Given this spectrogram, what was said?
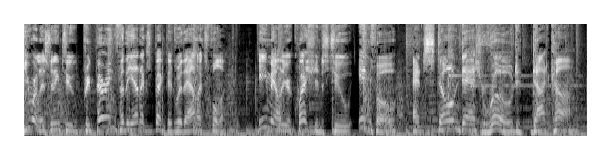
You are listening to Preparing for the Unexpected with Alex Fullick. Email your questions to info at stone-road.com.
